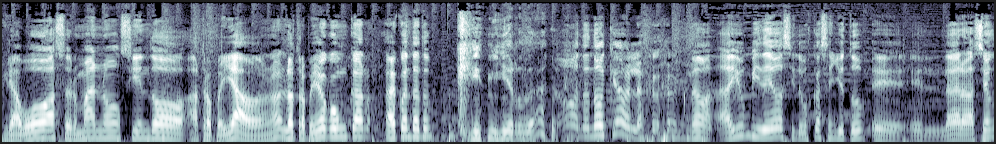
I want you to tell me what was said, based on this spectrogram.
grabó a su hermano siendo atropellado, ¿no? Lo atropelló con un carro. Ah, cuenta tú. ¿Qué mierda? No, no, no, ¿qué habla? No, hay un video, si lo buscas en YouTube, eh, el- la grabación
